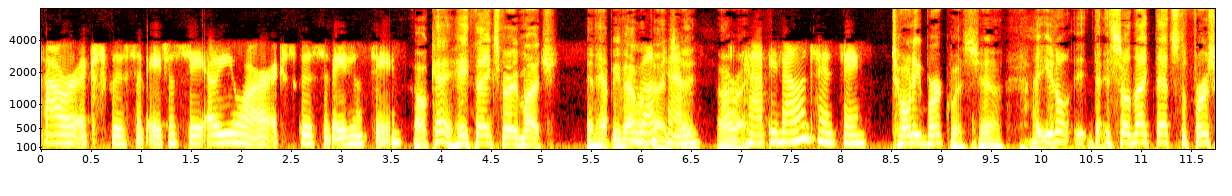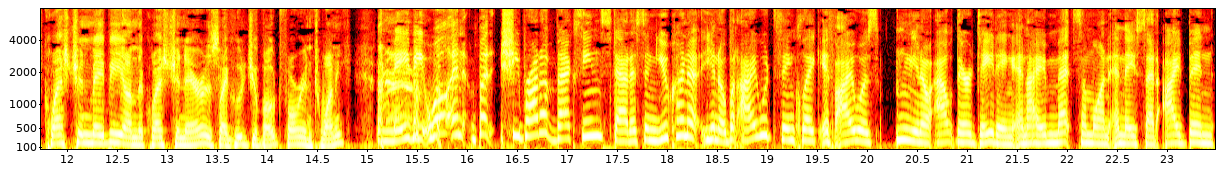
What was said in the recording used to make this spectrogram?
Our exclusive agency. Oh, you are exclusive agency. Okay. Hey, thanks very much. And happy Valentine's. Day. All right. Happy Valentine's Day. Toni Bergquist, yeah. Uh, You know, so like that's the first question maybe on the questionnaire is like, who'd you vote for in 20? Maybe. Well, and but she brought up vaccine status, and you kind of, you know, but I would think like if I was, you know, out there dating and I met someone and they said I've been,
